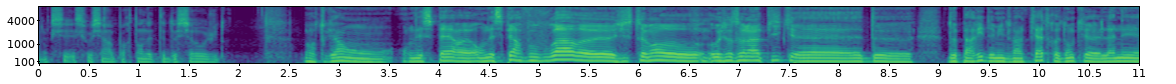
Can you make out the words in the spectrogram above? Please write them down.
donc, c'est c'est aussi important d'être tête de série au judo. En tout cas, on, on espère, euh, on espère vous voir euh, justement aux, aux Jeux Olympiques euh, de, de Paris 2024, donc euh, l'année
